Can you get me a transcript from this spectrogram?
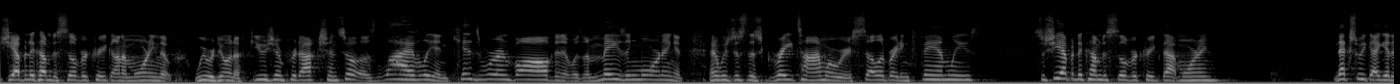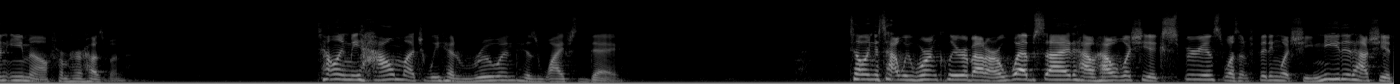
she happened to come to Silver Creek on a morning that we were doing a fusion production, so it was lively and kids were involved, and it was an amazing morning, and, and it was just this great time where we were celebrating families. So she happened to come to Silver Creek that morning. Next week, I get an email from her husband telling me how much we had ruined his wife's day telling us how we weren't clear about our website, how, how what she experienced wasn't fitting what she needed, how she had,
